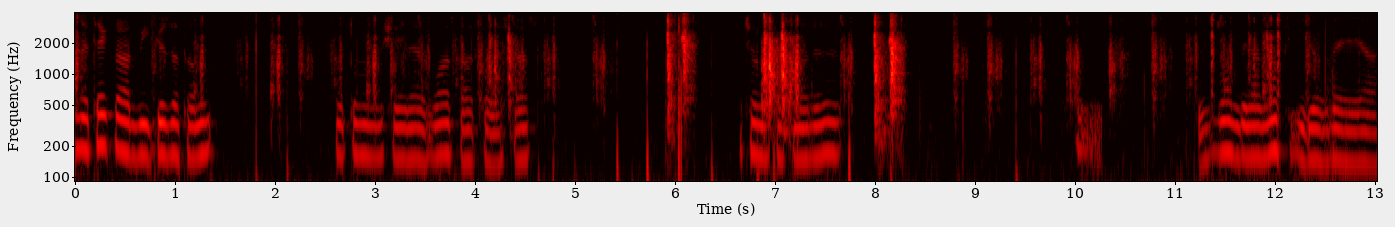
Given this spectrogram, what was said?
İçine tekrar bir göz atalım. Unuttuğumuz bir şeyler varsa arkadaşlar. Açalım kapıları. Zombiler nasıl giriyor buraya ya?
